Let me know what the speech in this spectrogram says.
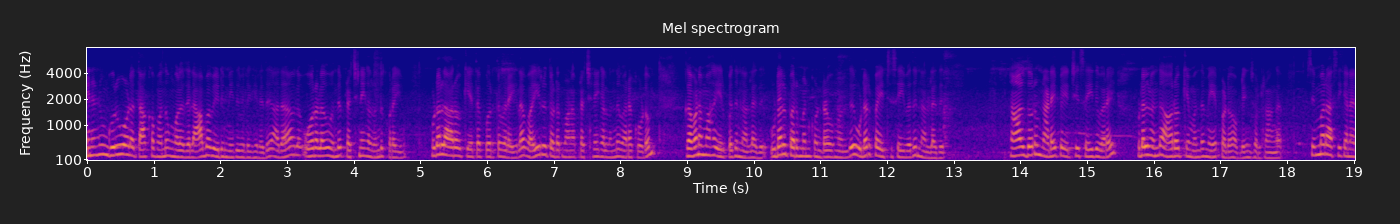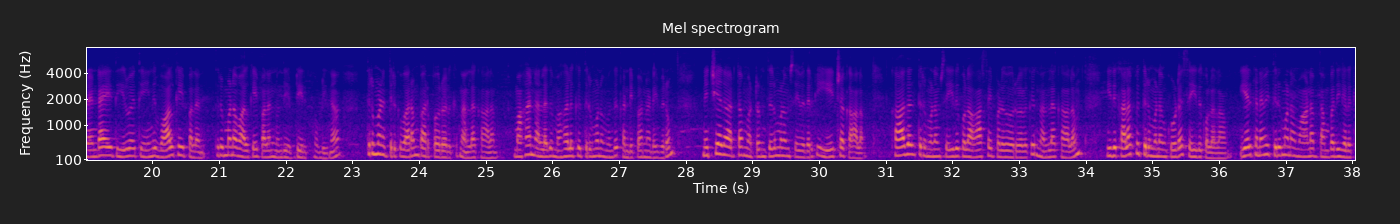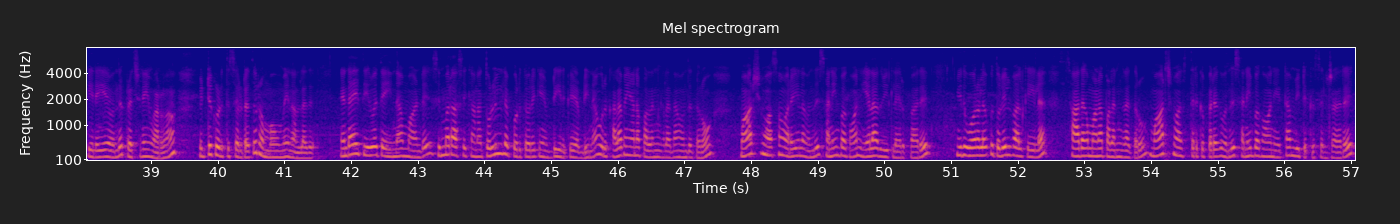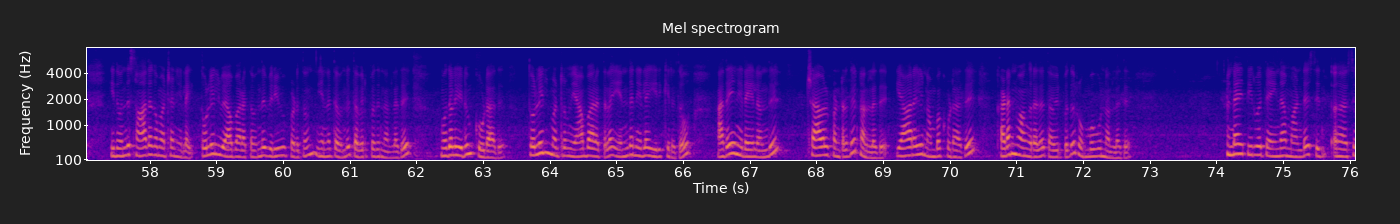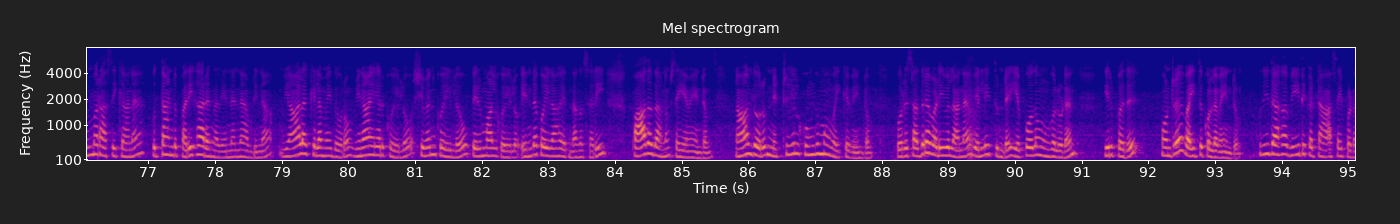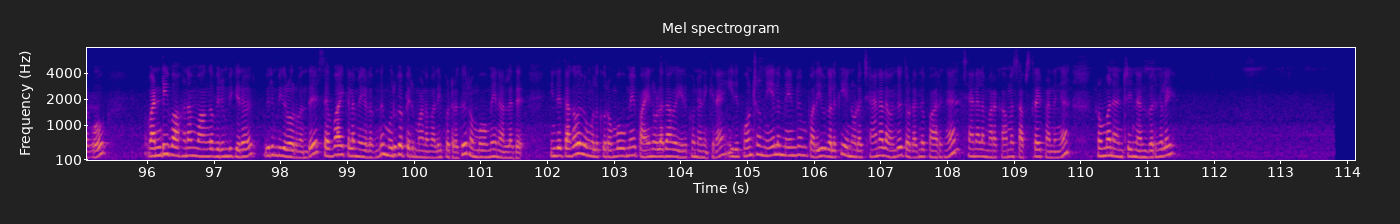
எனினும் குருவோட தாக்கம் வந்து உங்களது லாப வீடு மீது விழுகிறது. அதாவது ஓரளவு வந்து பிரச்சனைகள் வந்து குறையும். உடல் ஆரோக்கியத்தை பொறுத்தவரையில் வயிறு தொடர்பான பிரச்சனைகள் வந்து வரக்கூடும். கவனமாக இருப்பது நல்லது. உடல் பருமன் கொண்டவங்க வந்து உடற்பயிற்சி செய்வது நல்லது. நாள்தோறும் நடைப்பயிற்சி செய்து வரை உடல் வந்து ஆரோக்கியம் வந்து மேம்படும் அப்படின்னு சொல்கிறாங்க சிம்ம ராசிக்கான ரெண்டாயிரத்தி இருபத்தி ஐந்து வாழ்க்கை பலன் திருமண வாழ்க்கை பலன் வந்து எப்படி இருக்கும் அப்படின்னா திருமணத்திற்கு வரம் பார்ப்பவர்களுக்கு நல்ல காலம். மகன் அல்லது மகளுக்கு திருமணம் வந்து கண்டிப்பாக நடைபெறும். நிச்சயதார்த்தம் மற்றும் திருமணம் செய்வதற்கு ஏற்ற காலம். காதல் திருமணம் செய்து கொள்ள ஆசைப்படுபவர்களுக்கு நல்ல காலம். இது கலப்பு திருமணம் கூட செய்து கொள்ளலாம். ஏற்கனவே திருமணமான தம்பதிகளுக்கு இடையே வந்து பிரச்சனையும் வரலாம். விட்டு கொடுத்து செல்வது ரொம்பவுமே நல்லது. ரெண்டாயிரத்தி இருபத்தி ஐந்தாம் ஆண்டு சிம்மராசிக்கான தொழிலை பொறுத்த வரைக்கும் எப்படி இருக்குது அப்படின்னா ஒரு கலவையான பலன்களை தான் வந்து தரும். மார்ச் மாதம் வரையில் வந்து சனி பகவான் ஏழாவது வீட்டில் இருப்பார். இது ஓரளவுக்கு தொழில் வாழ்க்கையில் சாதகமான பலன்களை தரும். மார்ச் மாதத்திற்கு பிறகு வந்து சனி பகவான் எட்டாம் வீட்டுக்கு செல்கிறாரு இது வந்து சாதகமற்ற நிலை. தொழில் வியாபாரத்தை வந்து விரிவுபடுத்தும் எண்ணத்தை வந்து தவிர்ப்பது நல்லது. முதலீடும் கூடாது. தொழில் மற்றும் வியாபாரத்தில் எந்த நிலை இருக்கிறதோ அதே நிலையில் வந்து ட்ராவல் பண்ணுறது நல்லது. யாரையும் நம்பக்கூடாது. கடன் வாங்குறதை தவிர்ப்பது ரொம்பவும் நல்லது. ரெண்டாயிரத்தி இருபத்தி ஐந்தாம் ஆண்டு சித் சிம்ம ராசிக்கான புத்தாண்டு பரிகாரங்கள் என்னென்ன அப்படின்னா வியாழக்கிழமை தோறும் விநாயகர் கோயிலோ சிவன் கோயிலோ பெருமாள் கோயிலோ எந்த கோயிலாக இருந்தாலும் சரி பாததானம் செய்ய வேண்டும். நாள்தோறும் நெற்றியில் குங்குமம் வைக்க வேண்டும். ஒரு சதுர வடிவிலான வெள்ளி துண்டை எப்போதும் உங்களுடன் இருப்பது போன்று வைத்து கொள்ள வேண்டும். புதிதாக வீடு கட்ட ஆசைப்படவோ வண்டி வாகனம் வாங்க விரும்புகிற விரும்புகிறோர் வந்து செவ்வாய்க்கிழமைகளை வந்து முருகப்பெருமானை வழிபடுறது ரொம்பவுமே நல்லது. இந்த தகவல் உங்களுக்கு ரொம்பவுமே பயனுள்ளதாக இருக்கும்னு நினைக்கிறேன். இது போன்ற மேலும் மேலும் பதிவுகளுக்கு என்னோட சேனலை வந்து தொடர்ந்து பாருங்கள் சேனலை மறக்காமல் சப்ஸ்கிரைப் பண்ணுங்கள் ரொம்ப நன்றி நண்பர்களே.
